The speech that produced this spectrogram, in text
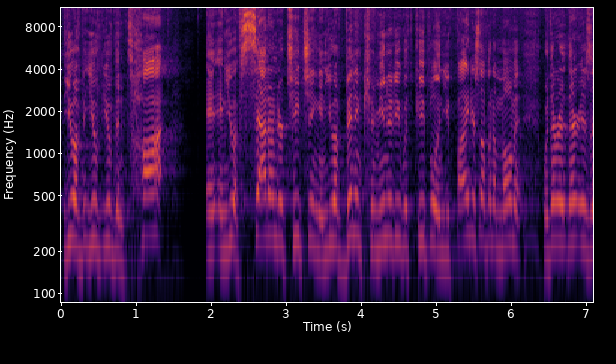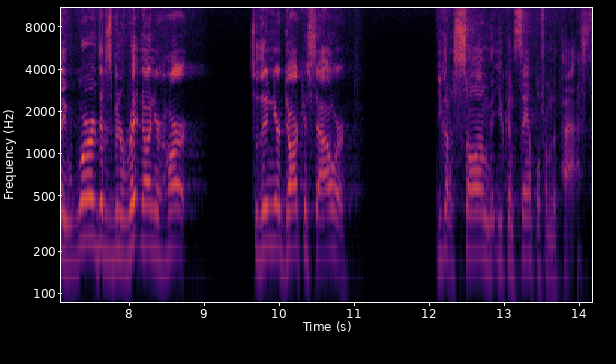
you have, you've, you've been taught and, and you have sat under teaching and you have been in community with people and you find yourself in a moment where there, there is a word that has been written on your heart so that in your darkest hour, you got a song that you can sample from the past.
